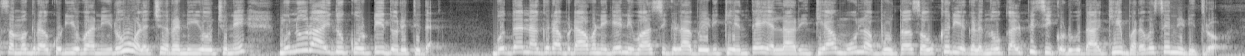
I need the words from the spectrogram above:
ಸಮಗ್ರ ಕುಡಿಯುವ ನೀರು ಒಳಚರಂಡಿ ಯೋಜನೆ ಮುನ್ನೂರ ಐದು ಕೋಟಿ ದೊರೆತಿದೆ. ಬುದ್ಧನಗರ ಬಡಾವಣೆಗೆ ನಿವಾಸಿಗಳ ಬೇಡಿಕೆಯಂತೆ ಎಲ್ಲ ರೀತಿಯ ಮೂಲಭೂತ ಸೌಕರ್ಯಗಳನ್ನು ಕಲ್ಪಿಸಿಕೊಡುವುದಾಗಿ ಭರವಸೆ ನೀಡಿದರು.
